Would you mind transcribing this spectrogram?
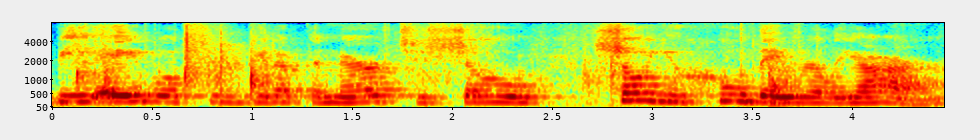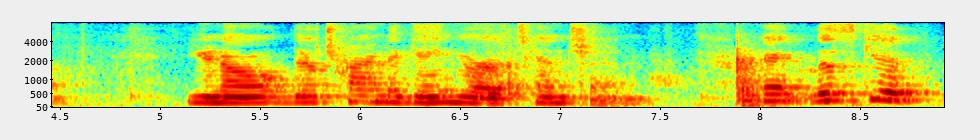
be able to get up the nerve to show, show you who they really are. You know, they're trying to gain your attention. Okay, let's get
